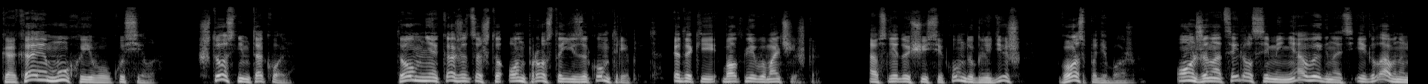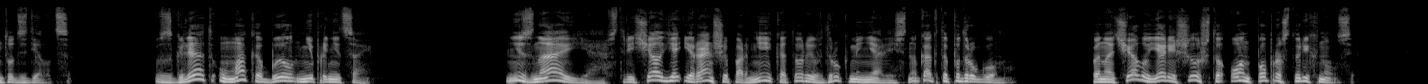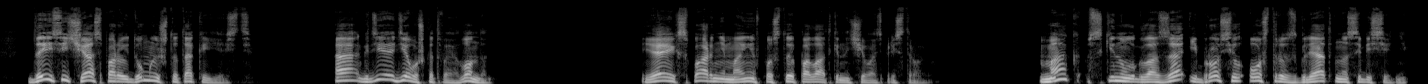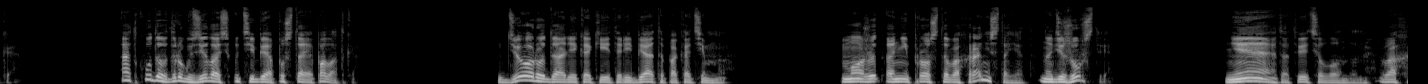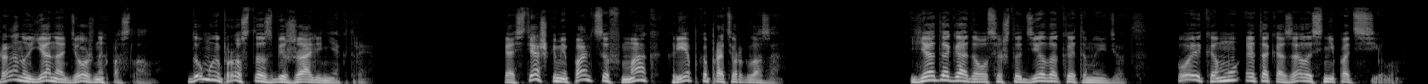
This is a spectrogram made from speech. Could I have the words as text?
Какая муха его укусила? Что с ним такое? то мне кажется, что он просто языком треплет, эдакий болтливый мальчишка. А в следующую секунду глядишь, господи боже, он же нацелился меня выгнать и главным тут сделаться. Взгляд у Мака был непроницаем. Не знаю я, встречал я и раньше парней, которые вдруг менялись, но как-то по-другому. Поначалу я решил, что он попросту рехнулся. Да и сейчас порой думаю, что так и есть. А где девушка твоя, Лондон? Я их с парнем моим в пустой палатке ночевать пристроил. Мак вскинул глаза и бросил острый взгляд на собеседника. «Откуда вдруг взялась у тебя пустая палатка?» «Дёру дали какие-то ребята, пока темно. Может, они просто в охране стоят, на дежурстве?» «Нет», — ответил Лондон, — «в охрану я надежных послал. Думаю, просто сбежали некоторые». Костяшками пальцев Мак крепко протер глаза. Я догадывался, что дело к этому идет. Кое-кому это оказалось не под силу.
